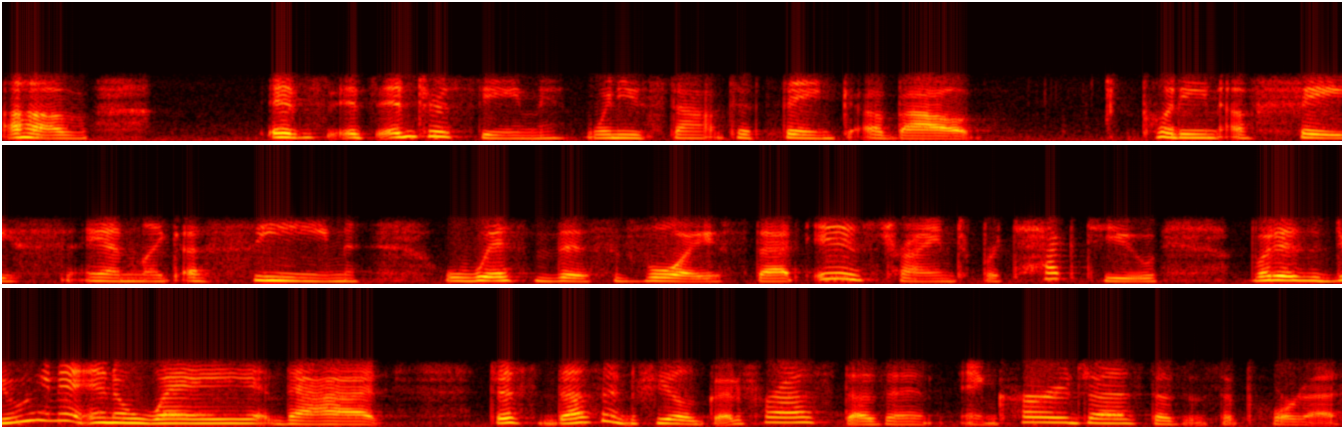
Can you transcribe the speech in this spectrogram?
Um, it's it's interesting when you stop to think about putting a face and like a scene with this voice that is trying to protect you, but is doing it in a way that just doesn't feel good for us, doesn't encourage us, doesn't support us.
